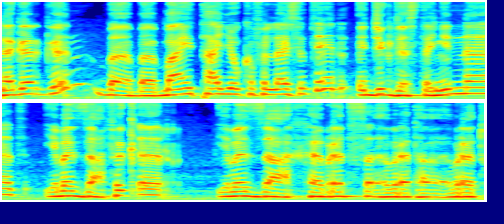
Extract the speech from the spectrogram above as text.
ነገር ግን በማይታየው ክፍል ላይ ስትሄድ እጅግ ደስተኝነት፣ የበዛ ፍቅር፣ የበዛ ህብረቱ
